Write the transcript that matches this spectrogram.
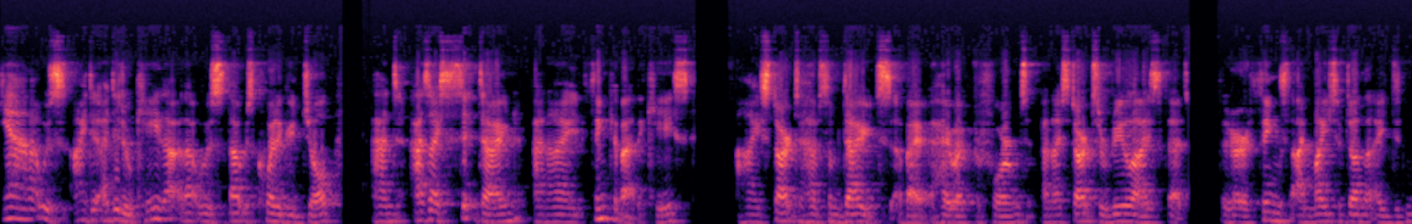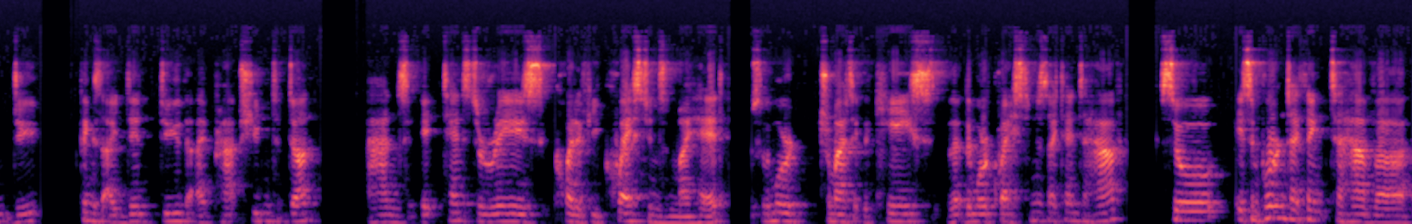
yeah, that was I did I did okay. That that was that was quite a good job. And as I sit down and I think about the case, I start to have some doubts about how I performed, and I start to realize that there are things that I might have done that I didn't do, things that I did do that I perhaps shouldn't have done, and it tends to raise quite a few questions in my head. So the more traumatic the case, the, the more questions I tend to have. So it's important, I think, to have a,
